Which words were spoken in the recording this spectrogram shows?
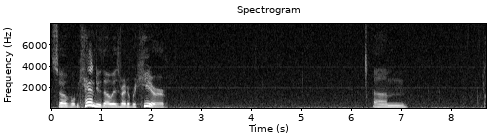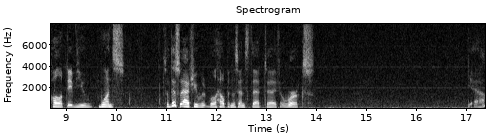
so what we can do though is right over here um, call update view once so this actually will help in the sense that uh, if it works. Yeah?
